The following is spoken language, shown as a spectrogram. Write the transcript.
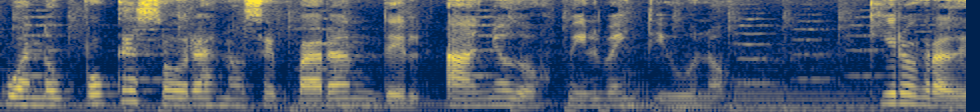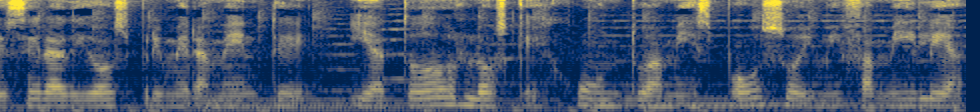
Cuando pocas horas nos separan del año 2021, quiero agradecer a Dios primeramente y a todos los que junto a mi esposo y mi familia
